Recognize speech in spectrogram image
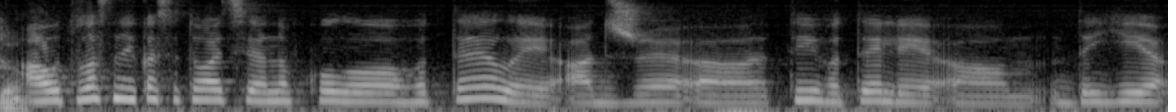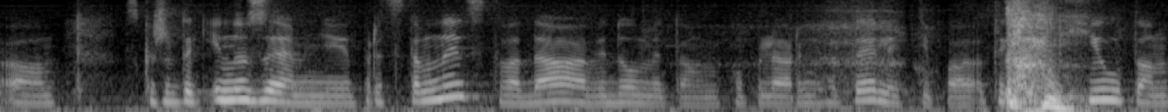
Да. А от власне яка ситуація навколо готелей? Адже е, ті готелі, е, де є, е, скажімо так, іноземні представництва, да, відомі там популярні готелі, типу такі як Хілтон.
